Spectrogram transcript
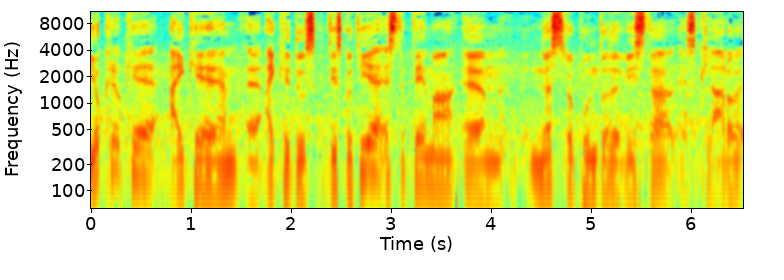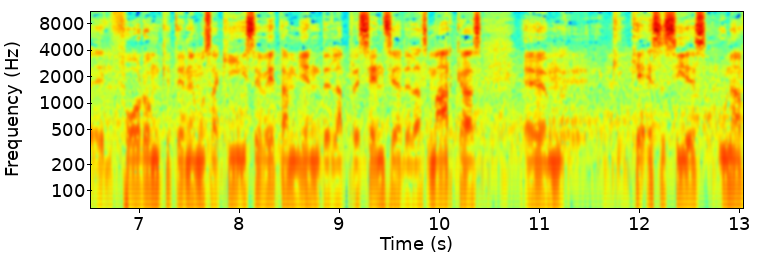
Yo creo que hay que, eh, hay que discutir este tema. em, nuestro punto de vista es claro, el fórum que tenemos aquí y se ve también de la presencia de las marcas. em, que, que eso sí es una,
